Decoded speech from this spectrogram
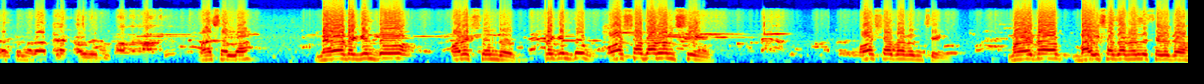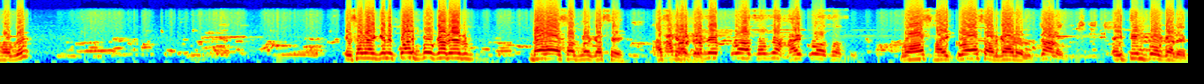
কাস্টমার আছে অলরেডি মাশাল্লাহ মেলাটা কিন্তু অনেক সুন্দর। এটা কিন্তু অসাধারণ সিং। অসাধারণ সিং। মেলাটা বাইশ হাজার হলে ছেড়ে দেওয়া হবে। এছাড়া এখানে কয় প্রকারের ভেড়া আছে আপনার কাছে? আমার কাছে ক্রস আছে হাই ক্রস আছে। ক্রস হাই ক্রস আর গাড়ল এই তিন প্রকারের।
